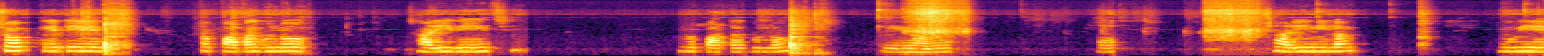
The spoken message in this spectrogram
সব কেটে সব পাতাগুলো ছাড়িয়ে নিয়েছি। পুরো পাতাগুলো এইভাবে ছাড়িয়ে নিলাম। ধুয়ে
